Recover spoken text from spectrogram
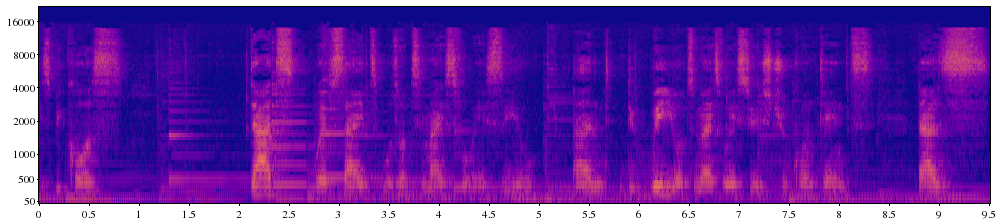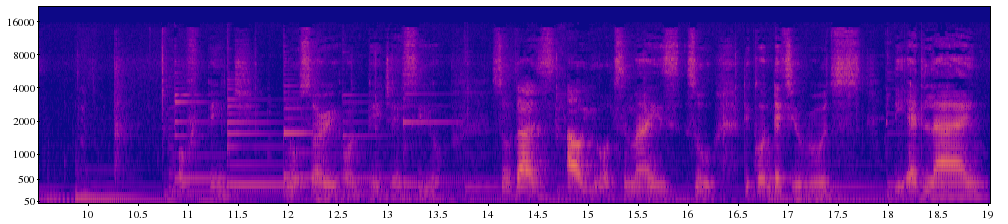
is because that website was optimized for SEO, and the way you optimize for SEO is through content. That's off page. No, sorry, on page SEO. So that's how you optimize. So the content you wrote, the headline,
